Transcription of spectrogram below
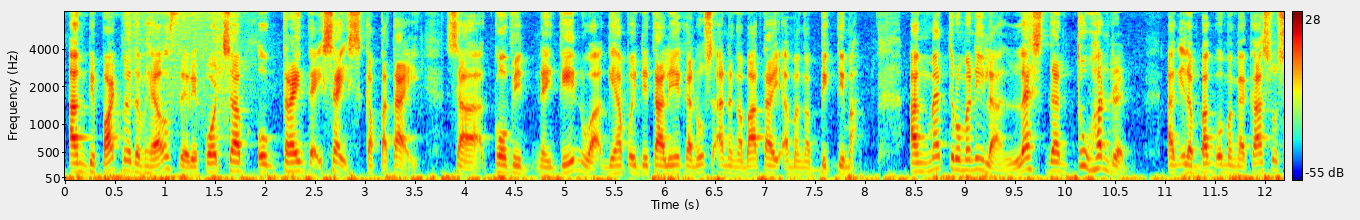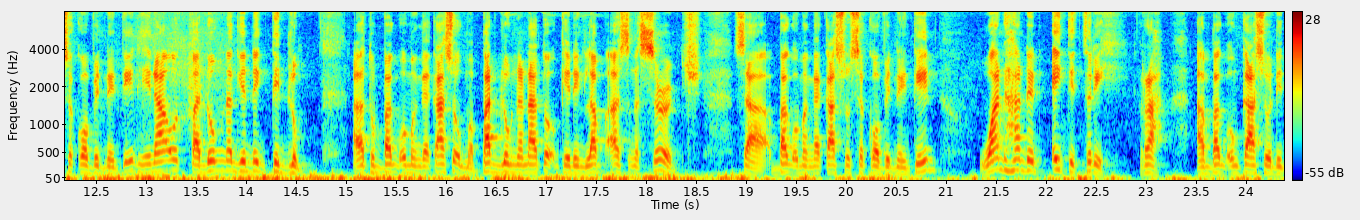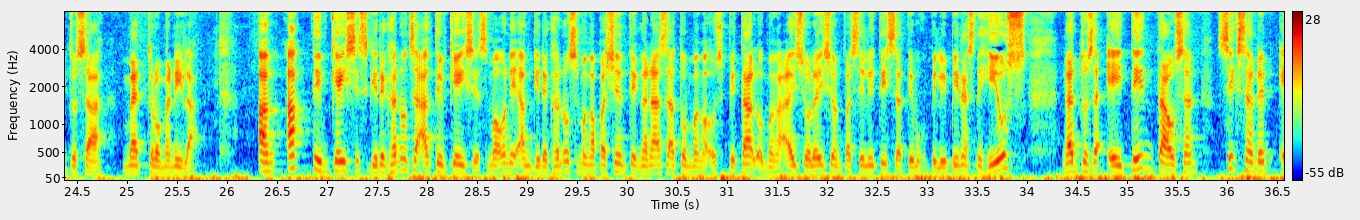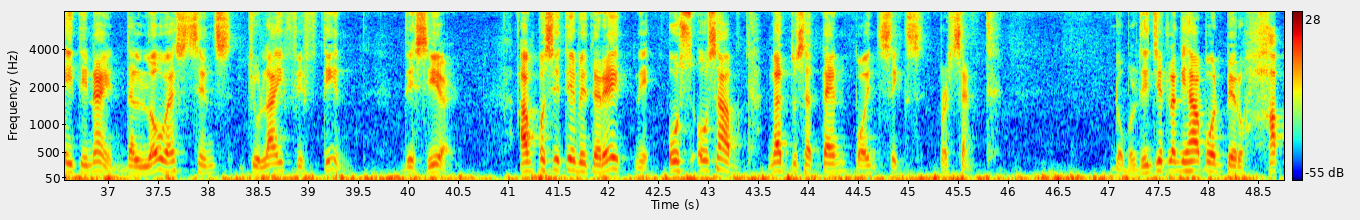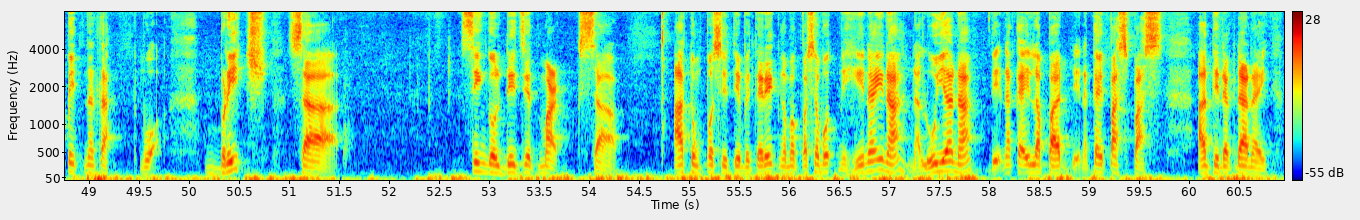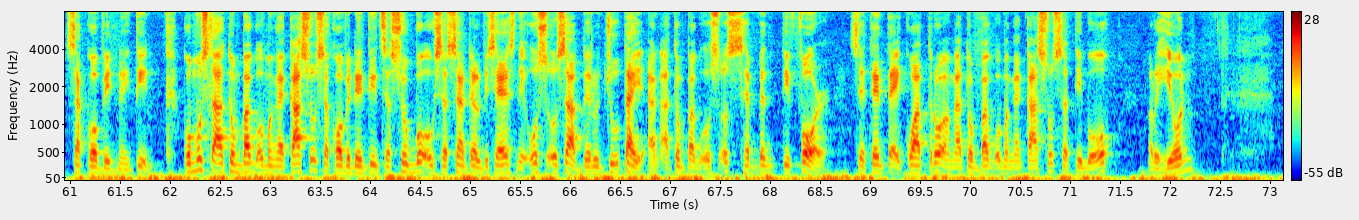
Ang Department of Health report sab og 36 kapatay sa COVID-19 wa gihapon detalye kanus-an nga matay ang mga biktima. Ang Metro Manila less than 200 ang ilang bag-o mga kaso sa COVID-19 hinaot padung na gyud tidlom ang atong bag-o mga kaso ug mapadlong na nato kining labas nga surge sa bag-o mga kaso sa COVID-19 183 ra ang bag-ong kaso dito sa Metro Manila. Ang active cases gidaghanon sa active cases mao ni ang gidaghanon sa mga pasyente nga nasa atong mga ospital o mga isolation facilities sa tibuok Pilipinas ni Hiyos ngadto sa 18,689 the lowest since July 15 this year ang positivity rate ni us-usab ngadto sa 10.6%. Double digit lang gihapon pero hapit na ta breach sa single digit mark sa atong positivity rate nga magpasabot ni hinay na, naluya na, di na kailapad, di na kay paspas ang tinagdanay sa COVID-19. Kumusta atong bag-o mga kaso sa COVID-19 sa Subo o sa Central Visayas? Ni us-usab pero jutay ang atong pag-us-us 74, 74 ang atong bag-o mga kaso sa tibuok rehiyon.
